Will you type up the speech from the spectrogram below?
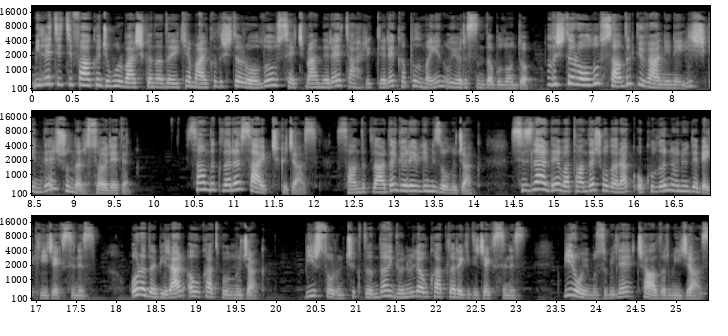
Millet İttifakı Cumhurbaşkanı adayı Kemal Kılıçdaroğlu seçmenlere tahriklere kapılmayın uyarısında bulundu. Kılıçdaroğlu sandık güvenliğine ilişkinde şunları söyledi. Sandıklara sahip çıkacağız. Sandıklarda görevlimiz olacak. Sizler de vatandaş olarak okulların önünde bekleyeceksiniz. Orada birer avukat bulunacak. Bir sorun çıktığında gönüllü avukatlara gideceksiniz. Bir oyumuzu bile çaldırmayacağız.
